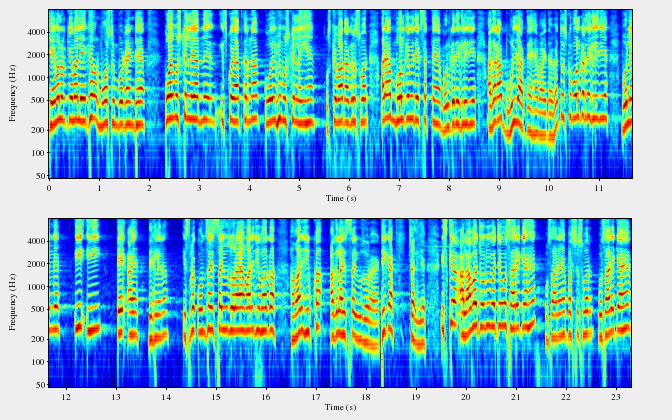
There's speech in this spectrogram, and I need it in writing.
केवल और केवल एक है और मोस्ट इंपॉर्टेंट है। कोई मुश्किल नहीं याद नहीं, इसको याद करना कोई भी मुश्किल नहीं है। उसके बाद अग्र स्वर। अरे आप बोल के भी देख सकते हैं, बोल के देख लीजिए। अगर आप भूल जाते हैं वायदा है तो इसको बोल कर देख लीजिए। बोलेंगे, ई ई ए आए देख लेना। इसमें कौन सा हिस्सा यूज़ हो रहा है हमारी जीभा का? हमारी जीभ का अगला हिस्सा यूज़ हो रहा है, ठीक है? चलिए। इसके अलावा जो भी बचे, वो सारे क्या हैं? वो सारे हैं पश्च स्वर वो सारे क्या हैं?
